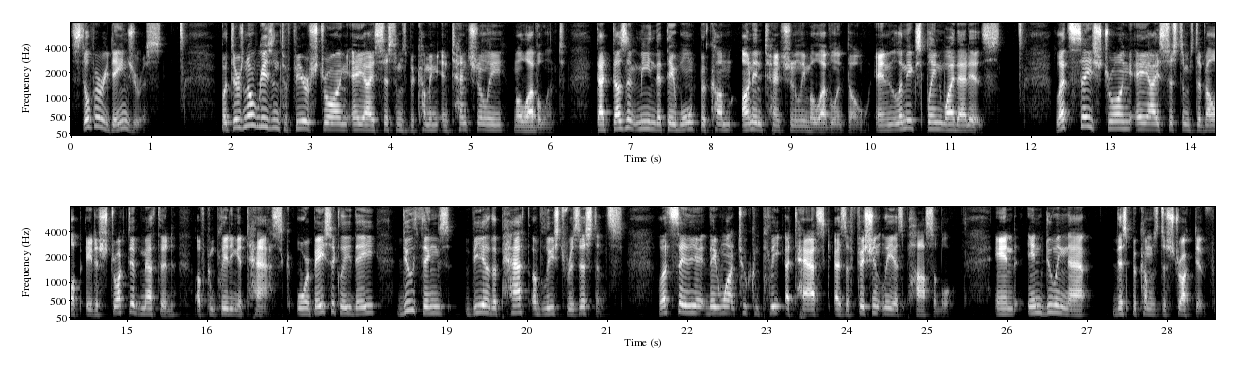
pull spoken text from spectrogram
still very dangerous. But there's no reason to fear strong AI systems becoming intentionally malevolent. That doesn't mean that they won't become unintentionally malevolent though, and let me explain why that is. Let's say strong AI systems develop a destructive method of completing a task, or basically they do things via the path of least resistance. Let's say they want to complete a task as efficiently as possible, and in doing that, this becomes destructive.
